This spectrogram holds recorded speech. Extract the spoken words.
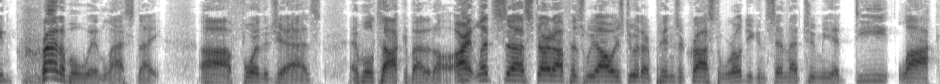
incredible win last night uh, for the Jazz, and we'll talk about it all. All right, let's uh, start off as we always do with our pins across the world. You can send that to me at dlock09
